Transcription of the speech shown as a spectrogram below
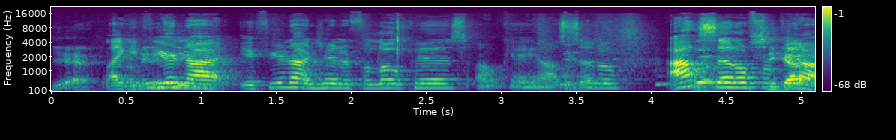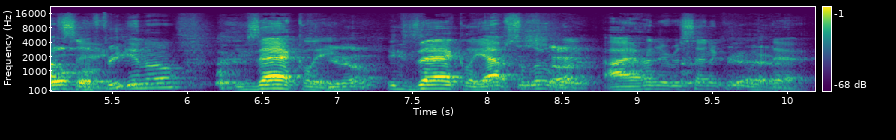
Yeah. Like I if mean, you're it's not if you're not Jennifer Lopez, okay, I'll settle. I'll Well, settle for she got both her Beyonce. feet. You know, exactly. You know? exactly, absolutely. start. I 100 percent agree with that.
